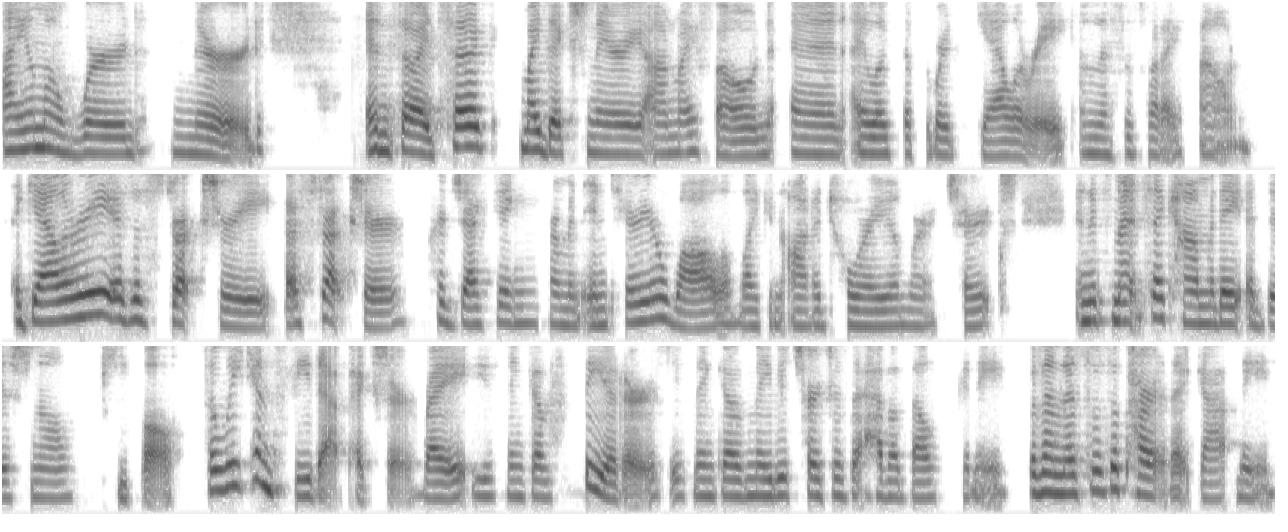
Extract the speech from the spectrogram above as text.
I am a word nerd. And so I took my dictionary on my phone and I looked up the word gallery, and this is what I found. A gallery is a structure, a structure projecting from an interior wall of like an auditorium or a church, and it's meant to accommodate additional people. So we can see that picture, right? You think of theaters, you think of maybe churches that have a balcony. But then this was a part that got me.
